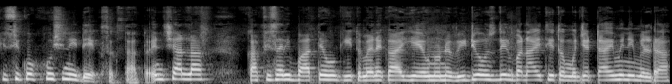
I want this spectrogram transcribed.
किसी को खुश नहीं देख सकता। तो इनशाला काफ़ी सारी बातें होगी। तो मैंने कहा, ये उन्होंने वीडियो उस दिन बनाई थी तो मुझे टाइम ही नहीं मिल रहा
